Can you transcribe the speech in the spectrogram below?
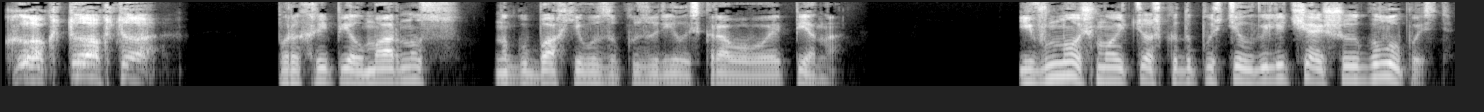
«Как так-то?» — прохрипел Марнус, на губах его запузырилась кровавая пена. И вновь мой тезка допустил величайшую глупость.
